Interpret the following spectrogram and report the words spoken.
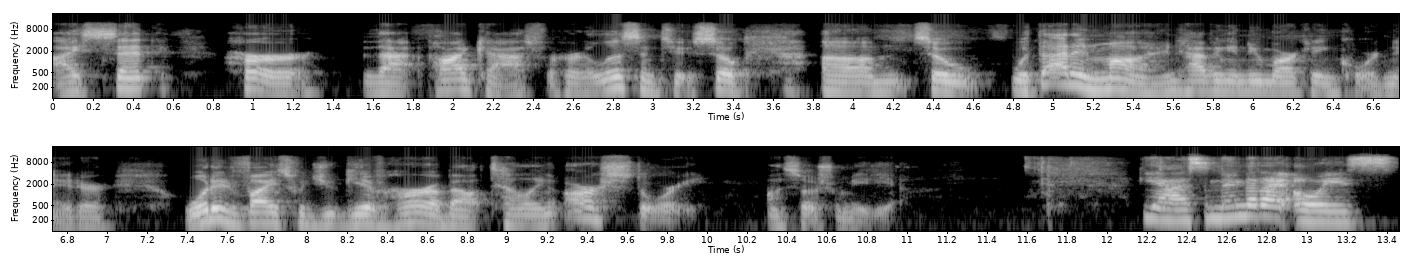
I sent her that podcast for her to listen to. So um, so with that in mind, having a new marketing coordinator, what advice would you give her about telling our story on social media? Yeah, something that I always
